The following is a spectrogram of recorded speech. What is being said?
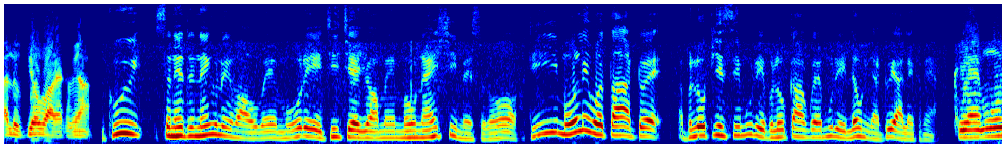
အဲလိုပြောပါတယ်ခင်ဗျ။အခုစနေ တနင်္ဂနွေမှာကိုပဲ မိုးတွေအကြီးအကျယ်ရွာမယ် မုန်တိုင်းရှိမယ်ဆိုတော့ ဒီမိုးလေဝသအတွက် ဘယ်လိုပြင်ဆင်မှုတွေ ဘယ်လိုကာကွယ်မှုတွေ လုပ်နေတာတွေ့ရသလဲခင်ဗျ။ ခရိုင်မှူး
